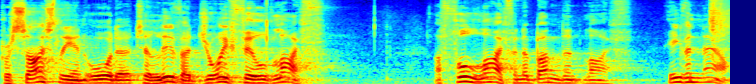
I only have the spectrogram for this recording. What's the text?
precisely in order to live a joy filled life, a full life, an abundant life, even now.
